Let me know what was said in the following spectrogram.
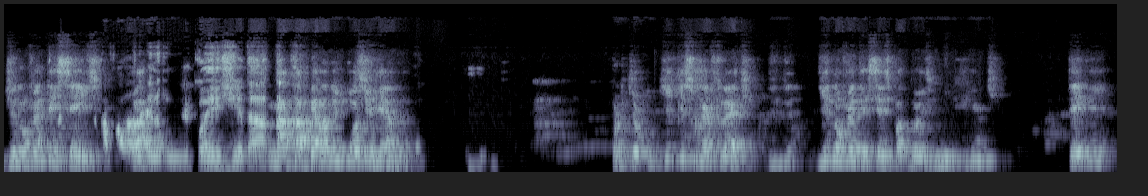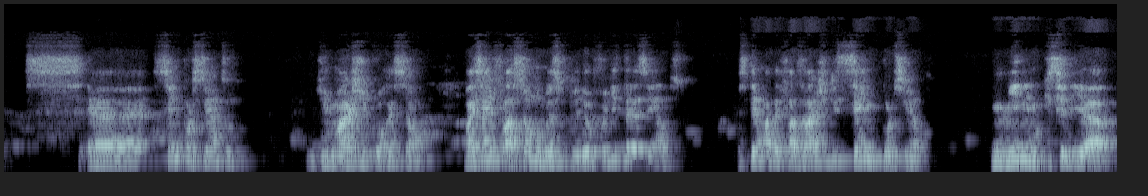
de 96. Está falando pra, é corrigida. Na tabela do imposto de renda. Porque o que, que isso reflete? De, de 96 para 2020, teve é, 100% de margem de correção. Mas a inflação no mesmo período foi de 300. Isso tem uma defasagem de 100%. Um mínimo que seria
